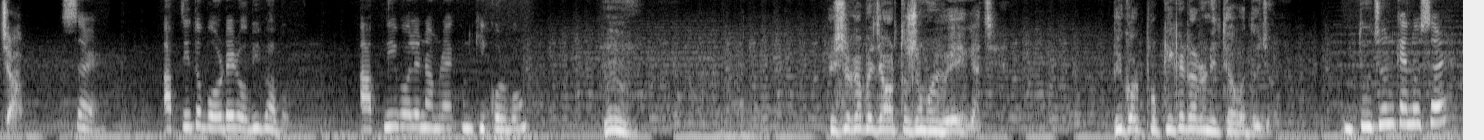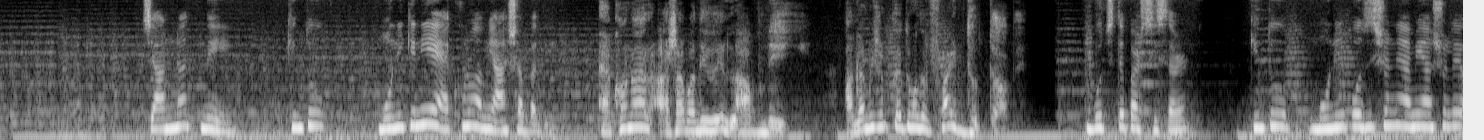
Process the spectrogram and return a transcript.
চাপ? স্যার আপনি তো বোর্ডের অভিভাবক। আপনি বলেন আমরা এখন কি করব? হুম। বিশ্বকাপে যাওয়ার তো সময় হয়ে গেছে। বিকল্প ক্রিকেটারও নিতে হবে দুজন। দুজন কেন স্যার? জান্নাত নেই কিন্তু মনিকে নিয়ে এখনও আমি আশাবাদী। এখন আর আশাবাদী হয়ে লাভ নেই। আগামী সপ্তাহে তোমাদের ফ্লাইট ধরতে হবে। বুঝতে পারছি স্যার। কিন্তু মনির পজিশনে আমি আসলে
